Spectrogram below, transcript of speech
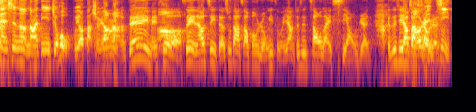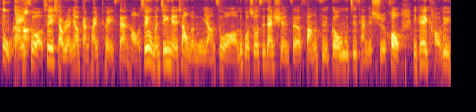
但是呢，拿来第一之后不要大声嚷嚷。对，没错。所以你要记得，树大招风容易怎么样？就是招来小人。可是要。招人嫉妒了，没错，所以小人要赶快退散哈。所以，我们今年像我们母羊座，如果说是在选择房子、购物资产的时候，你可以考虑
